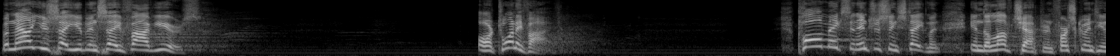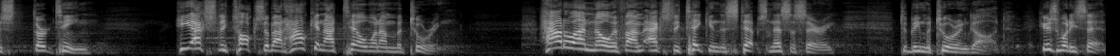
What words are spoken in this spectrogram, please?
But now you say you've been saved five years or 25. Paul makes an interesting statement in the love chapter in 1 Corinthians 13. He actually talks about how can I tell when I'm maturing? How do I know if I'm actually taking the steps necessary to be mature in God? Here's what he said.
